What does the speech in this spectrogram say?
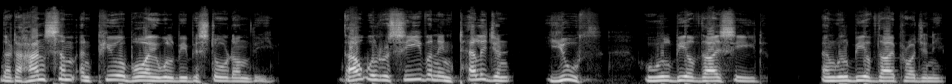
that a handsome and pure boy will be bestowed on thee. Thou wilt receive an intelligent youth who will be of thy seed and will be of thy progeny.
